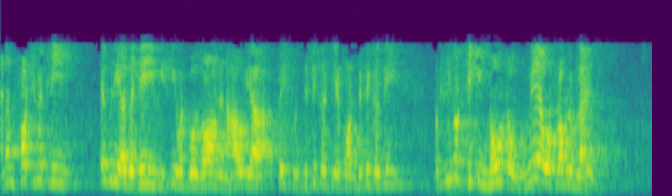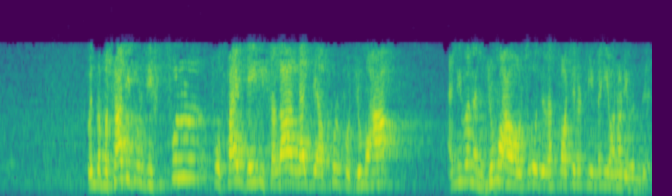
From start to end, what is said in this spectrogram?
And unfortunately, every other day we see what goes on and how we are faced with difficulty upon difficulty. But we're not taking note of where our problem lies. When the masajid will be full for five daily salah like they are full for Jumu'ah, and even in Jumu'ah also, there's unfortunately many are not even there.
